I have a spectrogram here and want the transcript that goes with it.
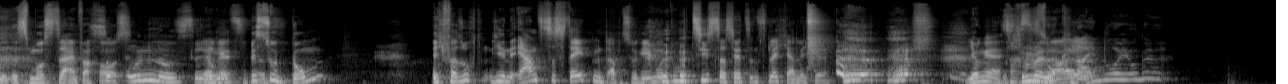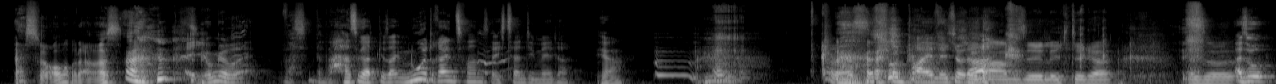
es musste einfach So raus. unlustig. Junge, Jetzt- bist du dumm? Ich versuche hier ein ernstes Statement abzugeben und du ziehst das jetzt ins Lächerliche. Junge, Sagst du mir so leid. klein nur, Junge? ach so, oder was? Ey, Junge, was hast du gerade gesagt? Nur 23 Zentimeter. Ja. Das ist schon peinlich, Schon oder? armselig, Digga. Also, Also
